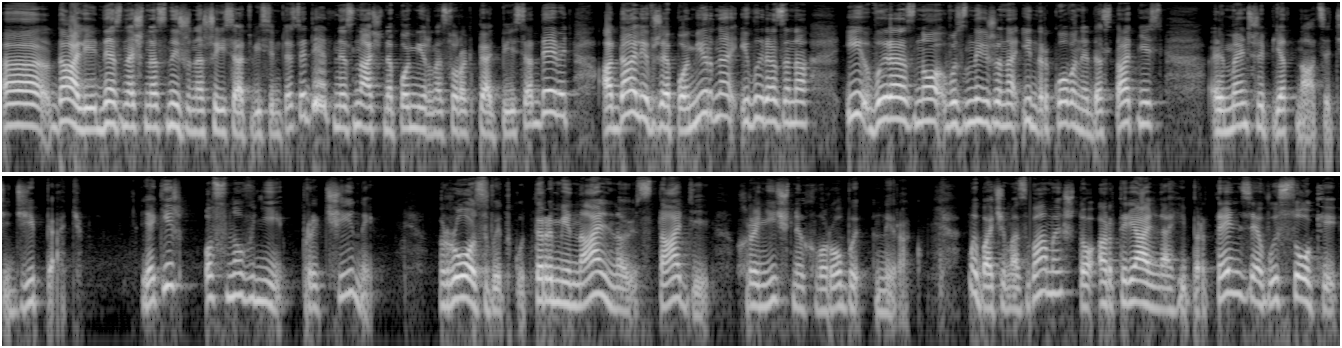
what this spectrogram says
Е, Далі незначно знижена 60-89, незначно помірна 45-59, а далі вже помірна і виразена, і виразно знижена, і ниркова недостатність е, менше 15, G5. Які ж основні причини розвитку термінальної стадії хронічної хвороби нирок. Ми бачимо з вами, що артеріальна гіпертензія, високий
